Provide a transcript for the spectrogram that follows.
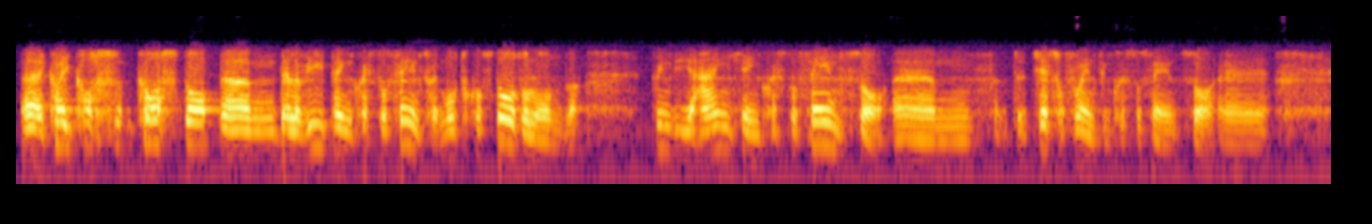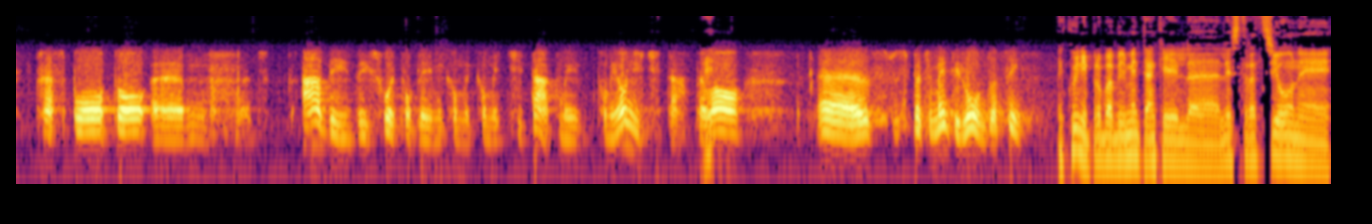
eh, con il cos- costo um, della vita in questo senso, è molto costoso Londra, quindi anche in questo senso um, c'è sofferenza in questo senso, eh, il trasporto um, ha dei, dei, suoi problemi come, come città, come, come, ogni città, però eh, specialmente Londra, sì. E quindi probabilmente anche il, l'estrazione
